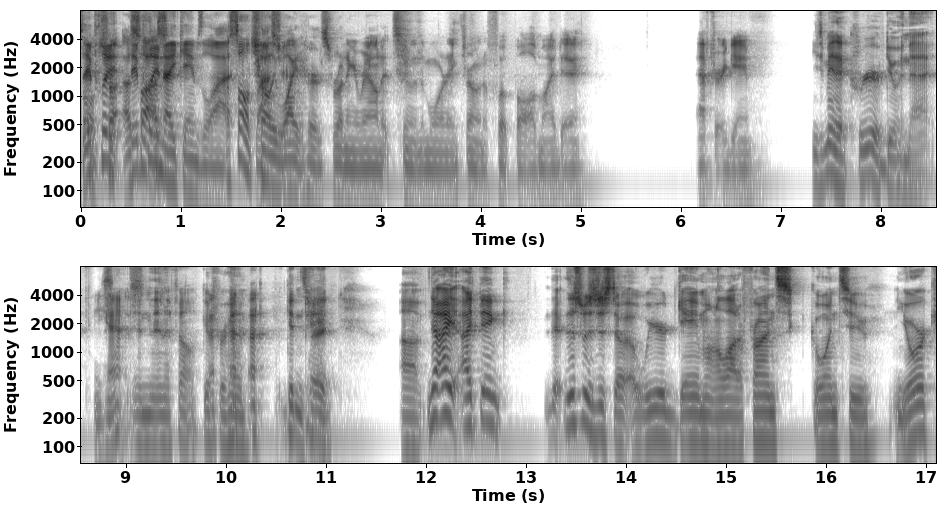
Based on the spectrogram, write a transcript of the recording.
they play they saw, play night games a lot. I saw Charlie Whitehurst running around at two in the morning throwing a football my day after a game. He's made a career of doing that. He has in the NFL. Good for him, getting paid. Right. Um, no, I, I think th- this was just a, a, weird game on a lot of fronts. Going to New York,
